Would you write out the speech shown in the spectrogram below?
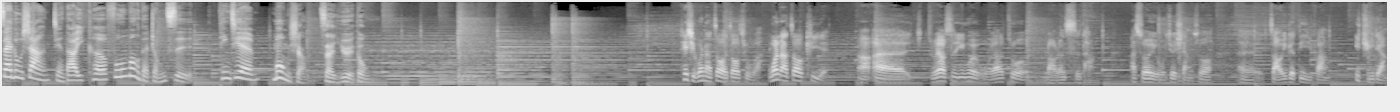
在路上捡到一颗孵梦的种子，听见梦想在跃动。这是我那做的做主啊，我那做去的啊，呃，主要是因为我要做老人食堂啊，所以我就想说，呃，找一个地方一举两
